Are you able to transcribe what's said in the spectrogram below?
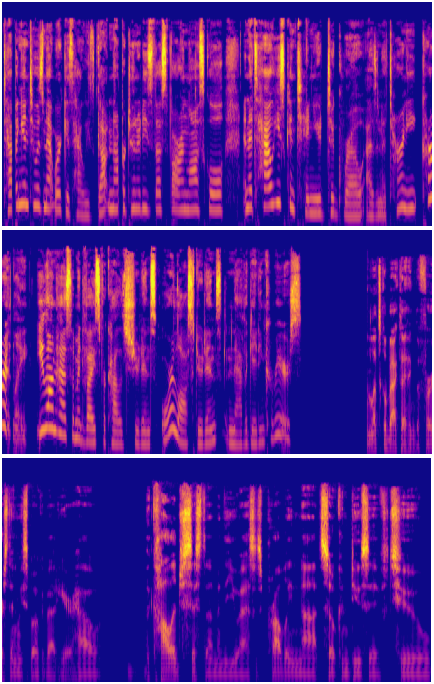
Tapping into his network is how he's gotten opportunities thus far in law school, and it's how he's continued to grow as an attorney currently. Elon has some advice for college students or law students navigating careers. And let's go back to, I think, the first thing we spoke about here how the college system in the US is probably not so conducive to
